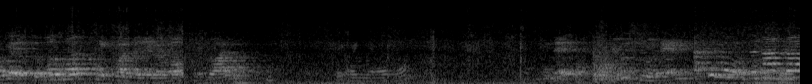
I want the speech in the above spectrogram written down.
Okay, the first one, take one, the yellow one. Take one. Take one yellow one. And then use your hand. Two, the number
